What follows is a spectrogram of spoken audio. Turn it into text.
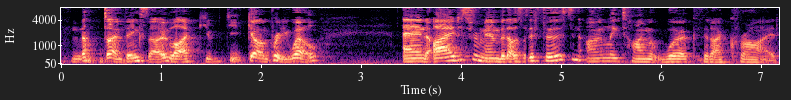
no, don't think so. Like, you're, you're going pretty well. And I just remember that was the first and only time at work that I cried.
